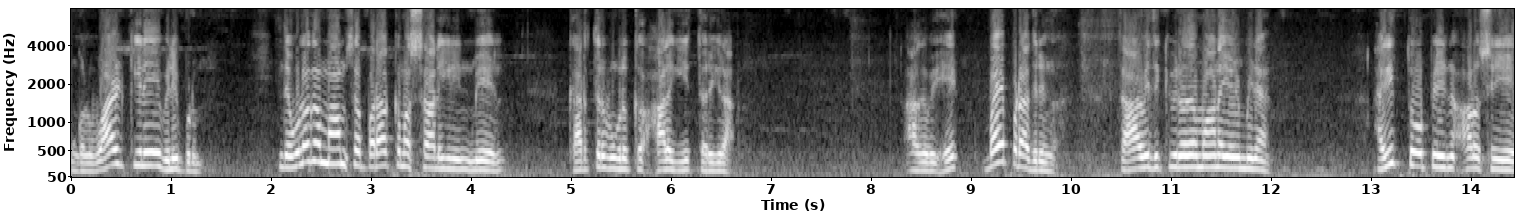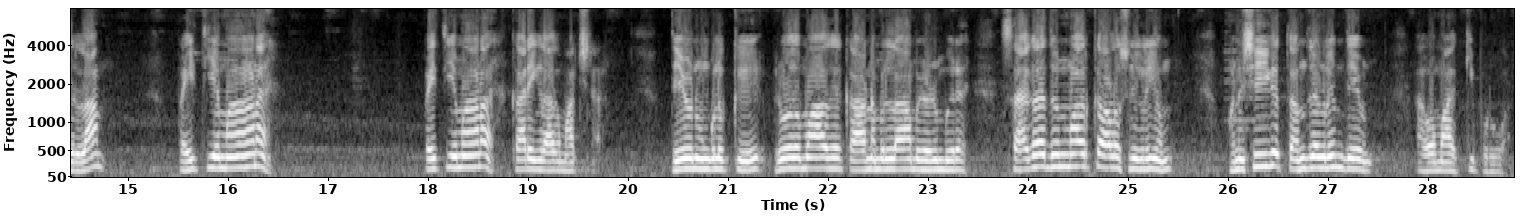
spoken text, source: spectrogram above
உங்கள் வாழ்க்கையிலே வெளிப்படும். இந்த உலக மாம்ச பராக்கிரமசாலிகளின் மேல் கர்த்தர் உங்களுக்கு ஆளுகையை தருகிறார். ஆகவே பயப்படாதிருங்க. தாவிதுக்கு விரோதமான எழும்பின அகித்தோப்பிலின் ஆலோசனையை எல்லாம் பைத்தியமான பைத்தியமான காரியங்களாக மாற்றினார். தேவன் உங்களுக்கு விரோதமாக காரணமில்லாமல் எழும்புகிற சகல துன்மார்க்க ஆலோசனைகளையும் மனுஷீக தந்திரங்களையும் தேவன் அவமாக்கி போடுவார்.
